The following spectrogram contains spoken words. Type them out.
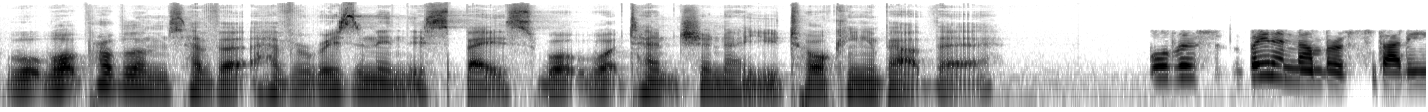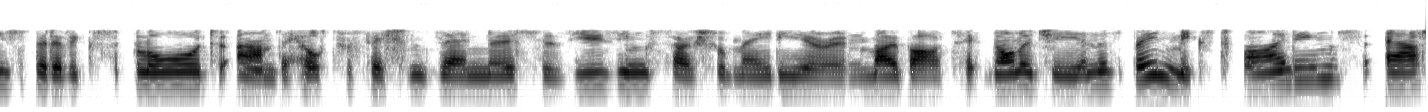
What, what problems have uh, have arisen in this space? What what tension are you talking about there? Been a number of studies that have explored um, the health professions and nurses using social media and mobile technology, and there's been mixed findings out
